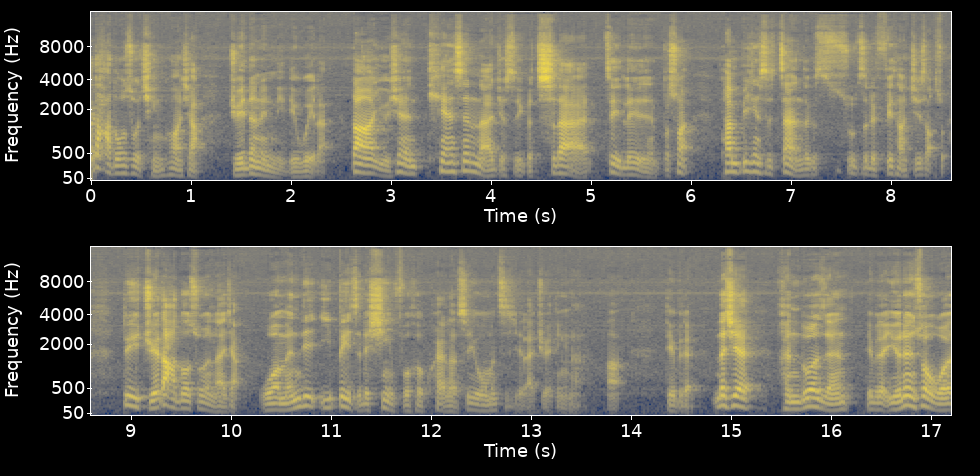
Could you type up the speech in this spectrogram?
大多数情况下决定了你的未来。当然，有些人天生来就是一个痴呆癌这一类人不算，他们毕竟是占这个数字的非常极少数。对于绝大多数人来讲，我们的一辈子的幸福和快乐是由我们自己来决定的啊，对不对？那些很多人，对不对？有的人说我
